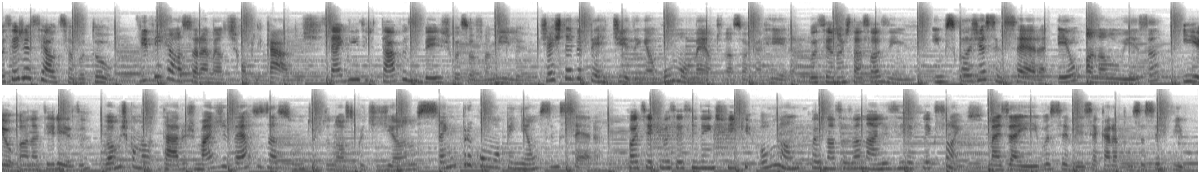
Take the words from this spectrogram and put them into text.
Você já se auto-sabotou? Vive em relacionamentos complicados? Segue entre tapas e beijos com a sua família? Já esteve perdido em algum momento na sua carreira? Você não está sozinho. Em Psicologia Sincera, eu, Ana Luísa, E eu, Ana Tereza, vamos comentar os mais diversos assuntos do nosso cotidiano, sempre com uma opinião sincera. pode ser que você se identifique ou não com as nossas análises e reflexões. Mas aí você vê se a carapuça serviu.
